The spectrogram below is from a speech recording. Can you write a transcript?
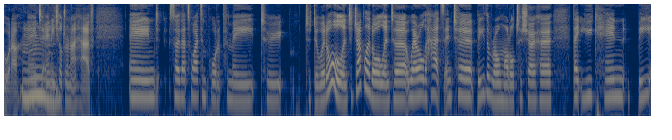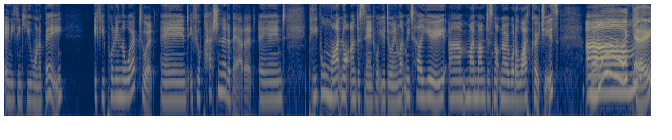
daughter and to any Mm. children I have. And so that's why it's important for me to to do it all and to juggle it all and to wear all the hats and to be the role model to show her that you can be anything you want to be if you put in the work to it and if you're passionate about it and people might not understand what you're doing let me tell you um, my mum does not know what a life coach is Ah, Um, okay.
